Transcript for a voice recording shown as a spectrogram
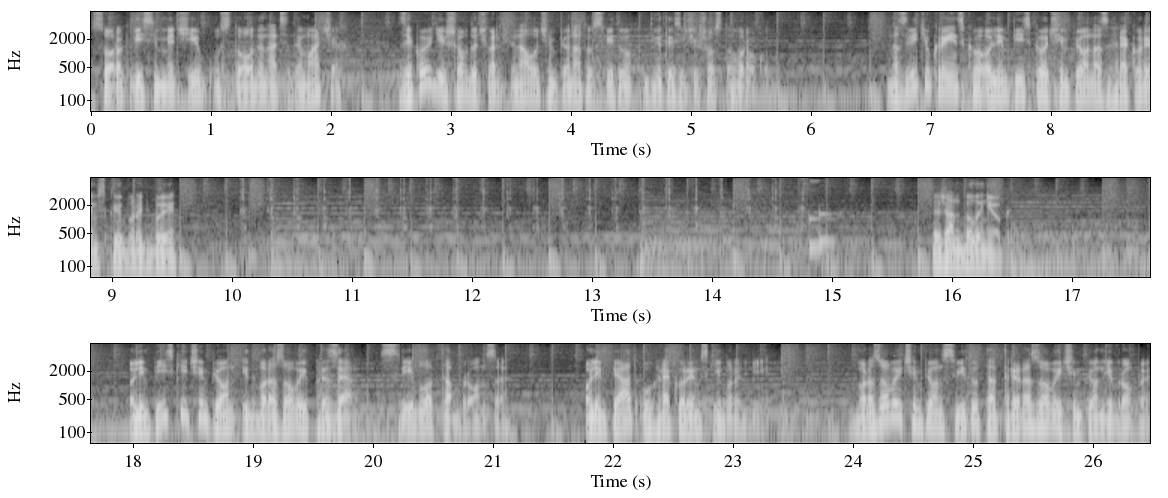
48 м'ячів у 111 матчах, з якою дійшов до чвертьфіналу чемпіонату світу 2006 року. Назвіть українського олімпійського чемпіона з греко-римської боротьби. Це Жан Беленюк. Олімпійський чемпіон і дворазовий призер срібло та бронза. Олімпіад у греко-римській боротьбі. Дворазовий чемпіон світу та триразовий чемпіон Європи.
